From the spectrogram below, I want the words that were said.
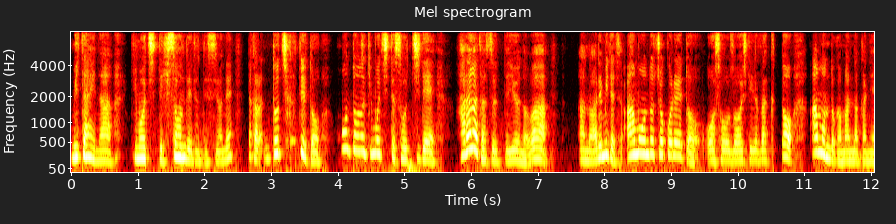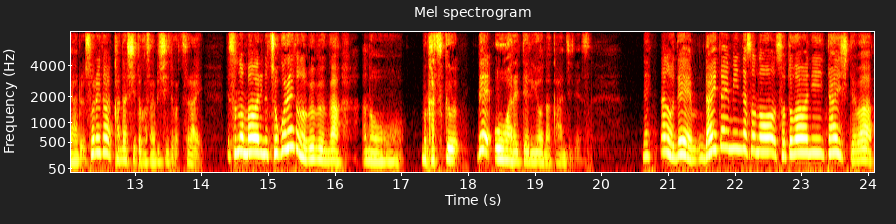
みたいな気持ちって潜んでるんですよね。だから、どっちかっていうと、本当の気持ちってそっちで、腹が立つっていうのは、あの、あれみたいです。アーモンドチョコレートを想像していただくと、アーモンドが真ん中にある。それが悲しいとか寂しいとか辛い。でその周りのチョコレートの部分が、あの、ムカつくで覆われてるような感じです。ね。なので、大体みんなその外側に対しては、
